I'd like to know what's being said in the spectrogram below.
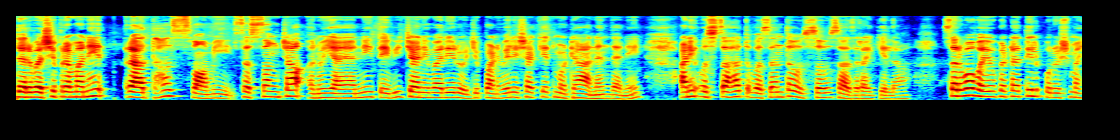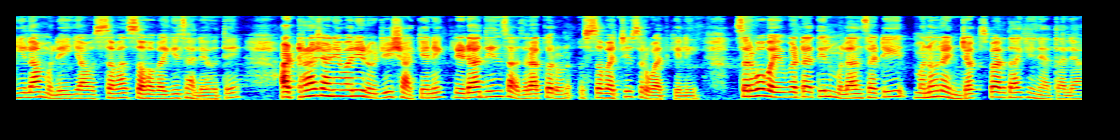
दरवर्षीप्रमाणे राधास्वामी सत्संगच्या अनुयायांनी तेवीस जानेवारी रोजी पनवेल शाखेत मोठ्या आनंदाने आणि उत्साहात वसंत उत्सव साजरा केला. सर्व वयोगटातील पुरुष महिला मुले या उत्सवात सहभागी झाले होते. अठरा जानेवारी रोजी शाखेने क्रीडा दिन साजरा करून उत्सवाची सुरुवात केली. सर्व वयोगटातील मुलांसाठी मनोरंजक स्पर्धा घेण्यात आल्या.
